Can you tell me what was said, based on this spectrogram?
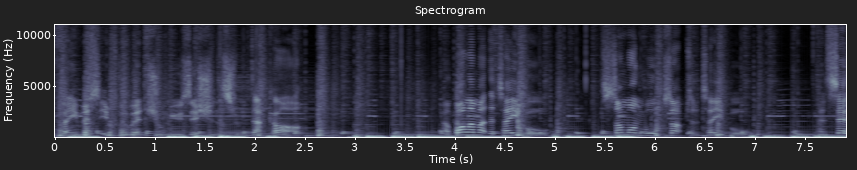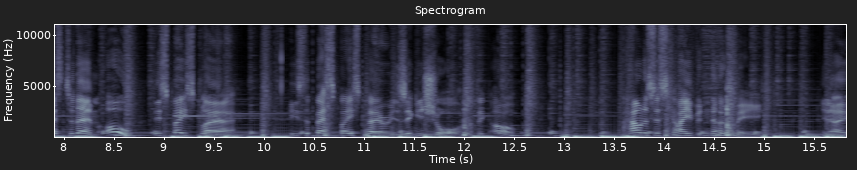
famous, influential musicians from Dakar. And while I'm at the table, someone walks up to the table and says to them, Oh, this bass player, he's the best bass player in Ziguinchor. I think, Oh, how does this guy even know me? You know,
